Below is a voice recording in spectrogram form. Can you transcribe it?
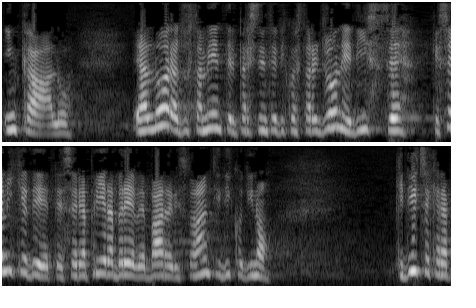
in calo. E allora giustamente il Presidente di questa Regione disse che se mi chiedete se riaprire a breve bar e ristoranti dico di no. Chi dice, che,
